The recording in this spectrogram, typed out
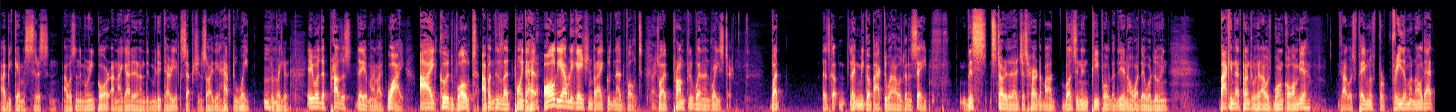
I became a citizen. I was in the Marine Corps and I got it on the military exception, so I didn't have to wait mm-hmm. the regular. It was the proudest day of my life. Why? I could vote. Up until that point, I had all the obligations, but I could not vote. Right. So I promptly went and registered. But let's go, let me go back to what I was going to say. This story that I just heard about buzzing in people that didn't know what they were doing. Back in that country where I was born, Colombia, that was famous for freedom and all that.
